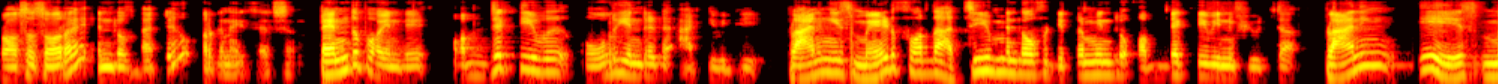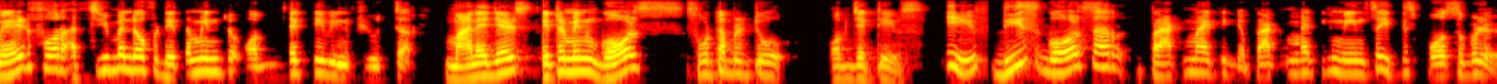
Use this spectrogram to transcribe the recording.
process or end of that organization. Tenth point, objective oriented activity. Planning is made for the achievement of determined objective in future. Planning is made for achievement of determined objective in future. Managers determine goals suitable to objectives. If these goals are pragmatic, pragmatic means it is possible,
